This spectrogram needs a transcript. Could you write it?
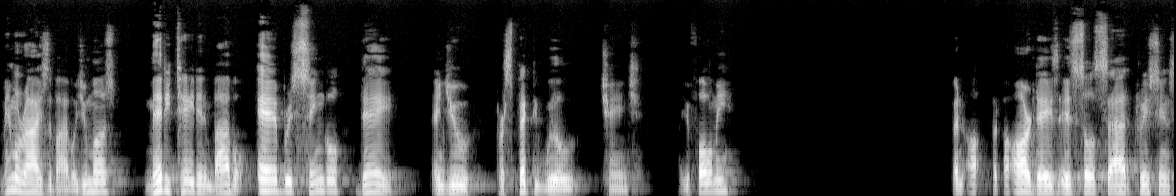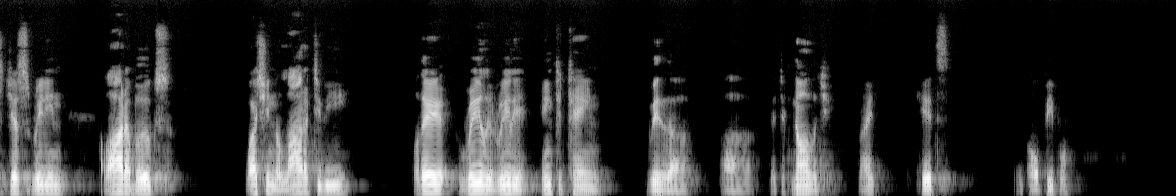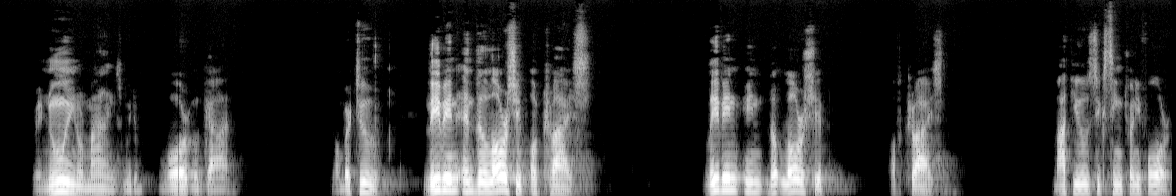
memorize the Bible. You must meditate in the Bible every single day, and your perspective will change. Are you follow me? But, uh, but our days is so sad. Christians just reading a lot of books, watching a lot of TV. Well, they really, really entertain with uh, uh, the technology, right? Kids and old people. Renewing our minds with the Word of God. Number two, living in the Lordship of Christ. Living in the Lordship of Christ. Matthew 16 24.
